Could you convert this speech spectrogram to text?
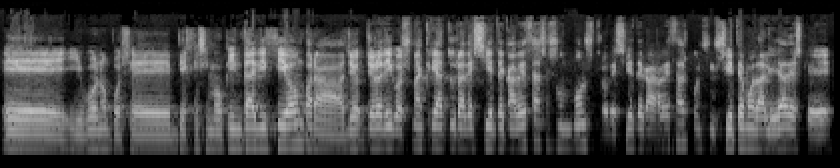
Eh, y bueno, pues eh, vigésimo quinta edición para, yo, yo lo digo, es una criatura de siete cabezas, es un monstruo de siete cabezas con sus siete modalidades que,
